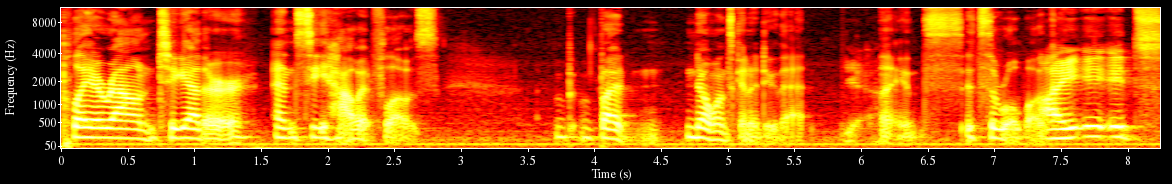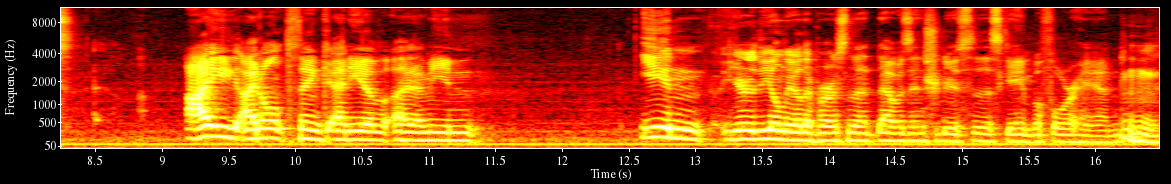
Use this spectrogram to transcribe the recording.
play around together and see how it flows. B- but no one's gonna do that. Yeah. Like, It's it's the rule book. I it, it's I I don't think any of I mean Ian, you're the only other person that, that was introduced to this game beforehand. Mhm.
